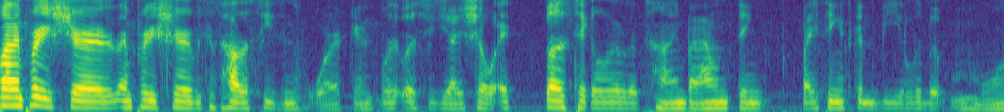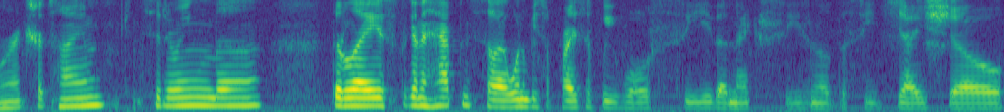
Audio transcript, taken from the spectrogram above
but I'm pretty sure I'm pretty sure because how the seasons work and with, with CGI show, it does take a little bit of time. But I don't think. But I think it's going to be a little bit more extra time considering the delays that's going to happen. So I wouldn't be surprised if we will see the next season of the CGI show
